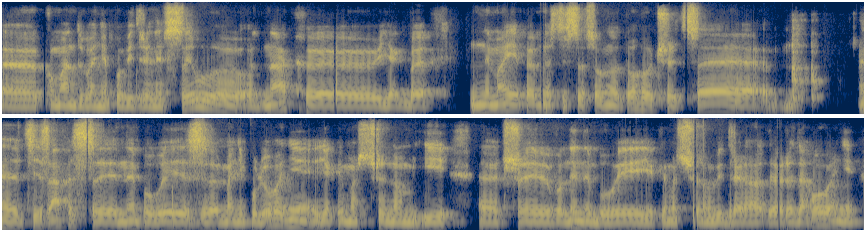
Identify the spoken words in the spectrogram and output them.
е, командування повітряних сил. Однак, якби немає певності стосовно того, чи це ці записи не були зманіпульовані якимось чином, і е, чи вони не були якимось чином відредаговані,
